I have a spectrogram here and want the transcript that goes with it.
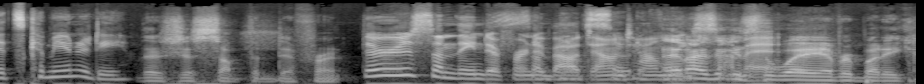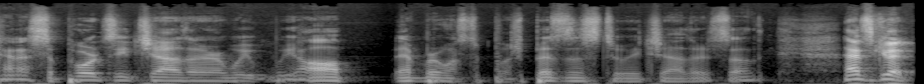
It's community. There's just something different. There is something different about Something so downtown And I think Summit. it's the way everybody kind of supports each other. We, we all, everybody wants to push business to each other. So that's good.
